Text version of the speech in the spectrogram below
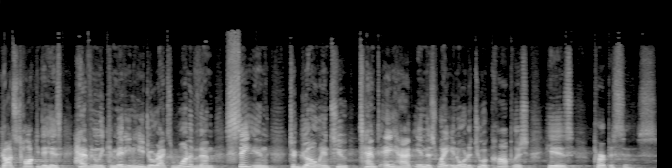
God's talking to his heavenly committee, and he directs one of them, Satan, to go and to tempt Ahab in this way in order to accomplish his purposes.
